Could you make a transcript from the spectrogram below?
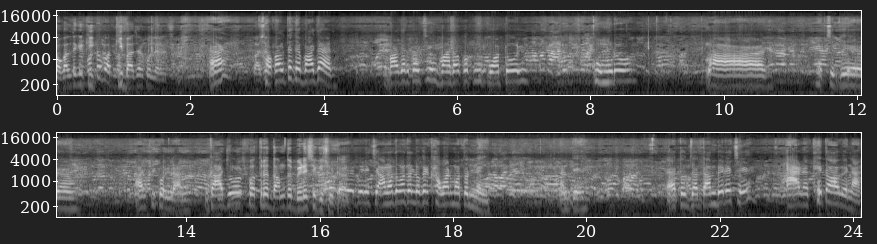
সকাল থেকে কি কি বাজার করলেন হ্যাঁ? সকাল থেকে বাজার। বাজার করছি বাঁধাকপি পটল কুমড়ো আর হচ্ছে গিয়ে আর কি করলাম? গাজর। জিনিসপত্রের দাম তো বেড়েছে কিছুটা। বেড়েছে। আমাদের মতো লোকের খাওয়ার মতন নেই। আনতে। এত যা দাম বেড়েছে আর খেতে হবে না।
